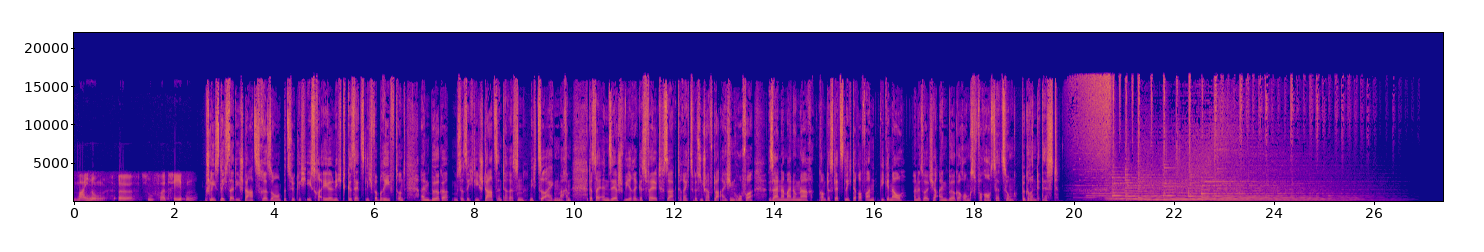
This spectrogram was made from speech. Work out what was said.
Meinung äh, zu vertreten. Schließlich sei die Staatsräson bezüglich Israel nicht gesetzlich verbrieft und ein Bürger müsse sich die Staatsinteressen nicht zu eigen machen. Das sei ein sehr schwieriges Feld, sagt Rechtswissenschaftler Eichenhofer. Seiner Meinung nach kommt es letztlich darauf an, wie genau eine solche Einbürgerungsvoraussetzung begründet ist.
